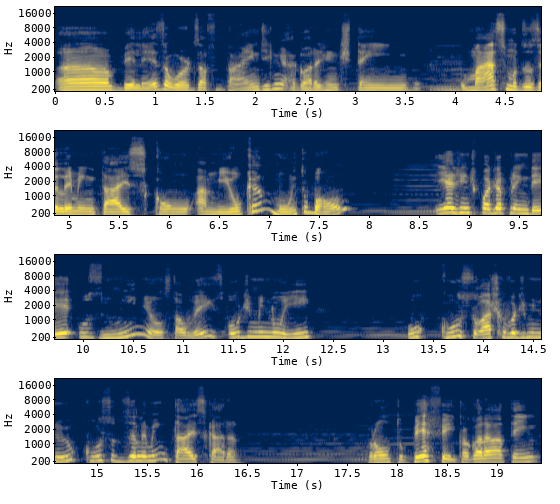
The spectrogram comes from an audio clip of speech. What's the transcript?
Uh, beleza, Words of Binding. Agora a gente tem o máximo dos elementais com a Milka. Muito bom. E a gente pode aprender os minions, talvez, ou diminuir o custo. Eu acho que eu vou diminuir o custo dos elementais, cara. Pronto, perfeito. Agora ela tem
